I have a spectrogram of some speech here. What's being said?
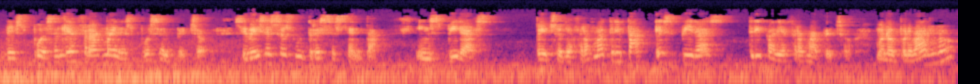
después el diafragma y después el pecho. Si veis, eso es un 360. Inspiras pecho, diafragma, tripa, expiras tripa, diafragma, pecho. Bueno, probarlo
